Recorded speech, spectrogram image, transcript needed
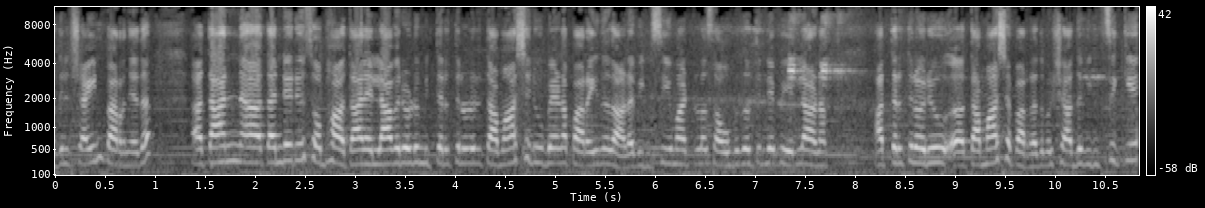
അതിൽ ഷൈൻ പറഞ്ഞത് താൻ തന്റെ ഒരു സ്വഭാവം. താൻ എല്ലാവരോടും ഇത്തരത്തിലുള്ള ഒരു തമാശ രൂപേണ പറയുന്നതാണ്. വിൻസിയുമായിട്ടുള്ള സൗഹൃദത്തിന്റെ പേരിലാണ് അത്തരത്തിലൊരു തമാശ പറഞ്ഞത്. പക്ഷെ അത് വിൻസിക്ക്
